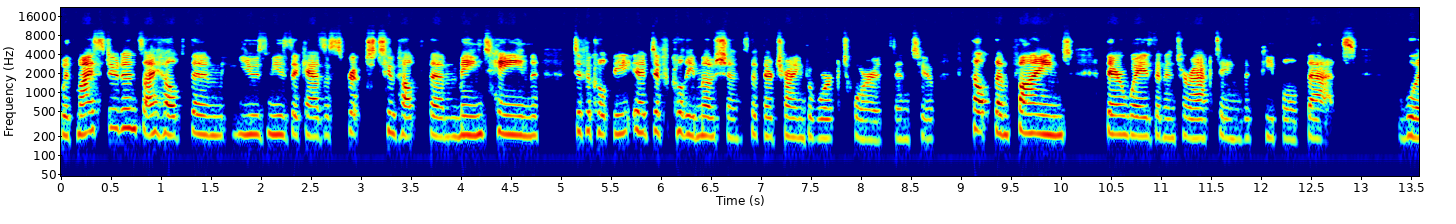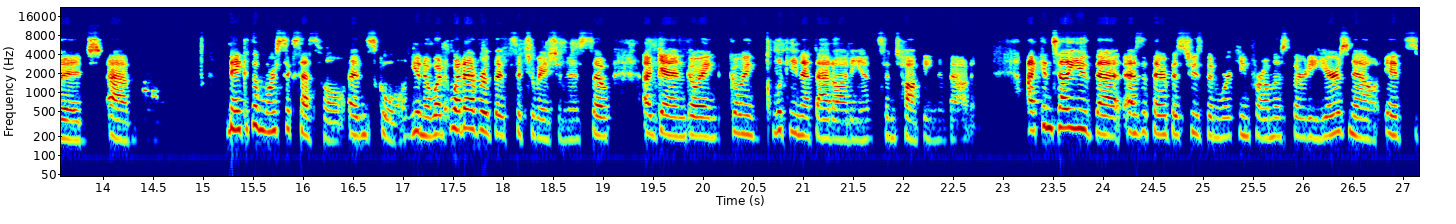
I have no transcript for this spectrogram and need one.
with my students, I help them use music as a script to help them maintain difficulty, uh, difficult emotions that they're trying to work towards, and to help them find their ways of interacting with people that would um, make them more successful in school. You know, what, whatever the situation is. So again, going, going, looking at that audience and talking about it. I can tell you that as a therapist who's been working for almost 30 years now, it's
